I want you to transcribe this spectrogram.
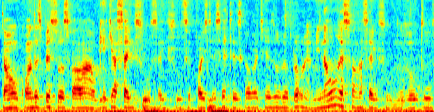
Então, quando as pessoas falam, ah, o que é a SegSul? SegSul, você pode ter certeza que ela vai te resolver o problema. E não é só na SegSul, nos outros,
